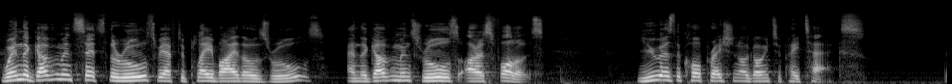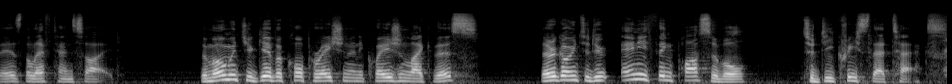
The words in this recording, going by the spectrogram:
when the government sets the rules, we have to play by those rules, and the government's rules are as follows. You as the corporation are going to pay tax. There's the left-hand side. The moment you give a corporation an equation like this, they're going to do anything possible to decrease that tax.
